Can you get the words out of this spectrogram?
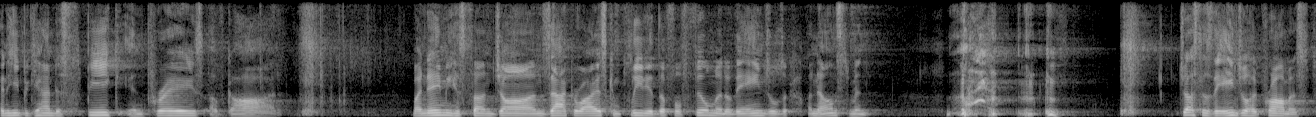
and he began to speak in praise of God. By naming his son John, Zacharias completed the fulfillment of the angel's announcement. Just as the angel had promised,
